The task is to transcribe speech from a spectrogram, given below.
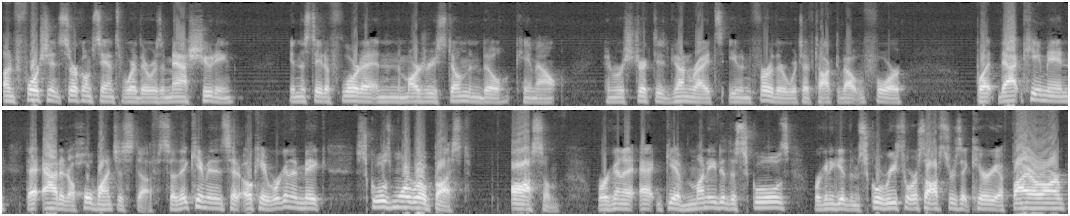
unfortunate circumstance where there was a mass shooting in the state of Florida, and then the Marjory Stoneman bill came out and restricted gun rights even further, which I've talked about before. But that came in, that added a whole bunch of stuff. So they came in and said, okay, we're going to make schools more robust. Awesome. We're going to eh, give money to the schools. We're going to give them school resource officers that carry a firearm.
